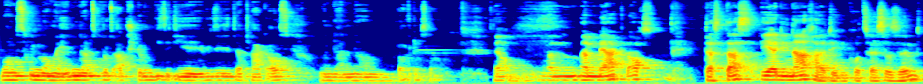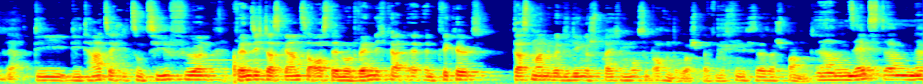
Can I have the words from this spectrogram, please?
morgens früh mal eben ganz kurz abstimmen, wie sieht, die, wie sieht der Tag aus und dann ähm, läuft das so. Ja, man, man merkt auch, dass das eher die nachhaltigen Prozesse sind, ja. die, die tatsächlich zum Ziel führen, wenn sich das Ganze aus der Notwendigkeit e-, entwickelt, dass man über die Dinge sprechen muss und offen darüber sprechen. Das finde ich sehr, sehr spannend. Ähm, selbst, ähm, ne,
